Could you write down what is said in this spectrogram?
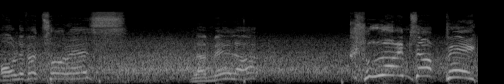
Oliver Torres. Lamela. Climbs up big.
